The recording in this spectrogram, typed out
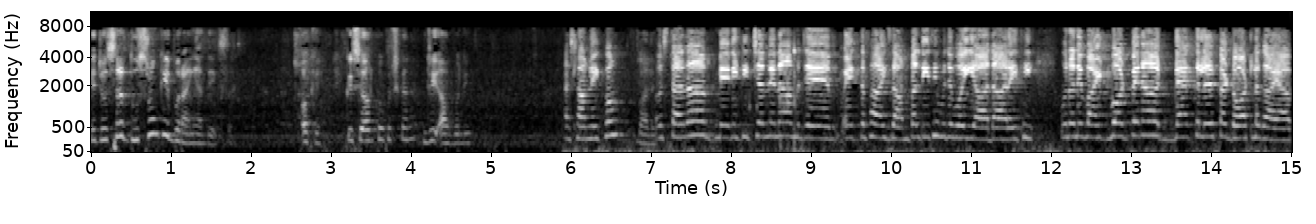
کہ جو صرف دوسروں کی برائیاں دیکھ سکے۔ اوکے۔ کسی اور کو کچھ کریں جی آپ بولیے۔ السلام علیکم۔ استاد میری ٹیچر نے نا مجھے ایک دفعہ اگزامپل دی تھی مجھے وہ یاد آ رہی تھی۔ انہوں نے وائٹ بورڈ پہ نا بلیک کلر کا ڈاٹ لگایا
